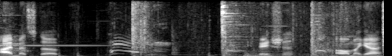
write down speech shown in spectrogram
I messed up. Be patient. Oh my gosh.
